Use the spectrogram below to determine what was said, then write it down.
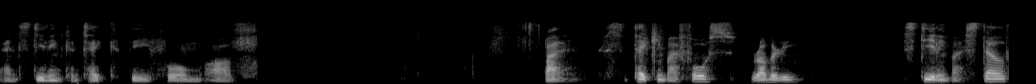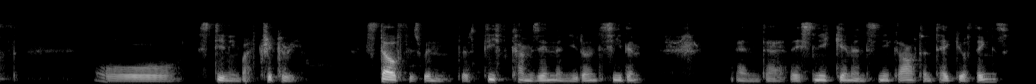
and stealing can take the form of by taking by force, robbery, stealing by stealth, or stealing by trickery. Stealth is when the thief comes in and you don't see them, and uh, they sneak in and sneak out and take your things.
